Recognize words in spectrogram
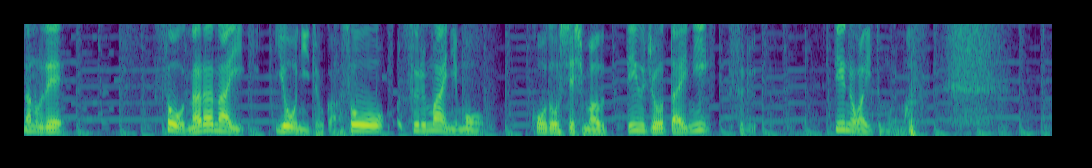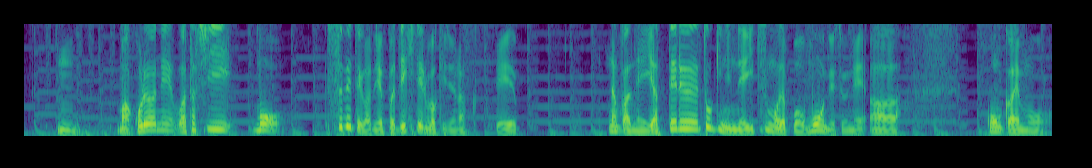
なのでそうならないようにというかそうする前にも行動してしまうっていう状態にするっていうのがいいと思います。うん。まあこれはね私も全てがねやっぱできてるわけじゃなくてなんかねやってる時にねいつもやっぱ思うんですよね。ああ今回も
